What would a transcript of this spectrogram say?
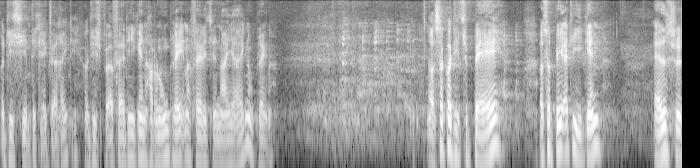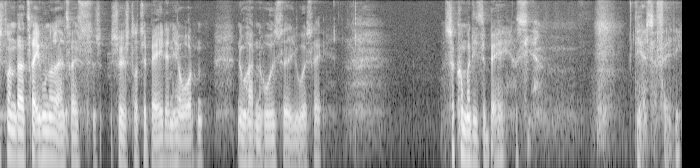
Og de siger, det kan ikke være rigtigt. Og de spørger fattig igen, har du nogen planer? Fattig siger, nej, jeg har ikke nogen planer. og så går de tilbage, og så beder de igen. Alle søstrene, der er 350 søstre tilbage i den her orden. Nu har den hovedsæde i USA. Så kommer de tilbage og siger, det er altså fattige.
